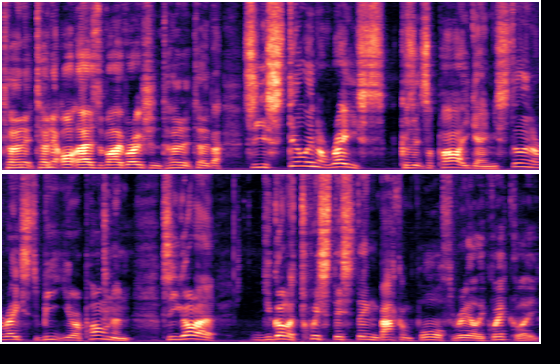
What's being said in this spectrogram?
turn it, turn it. Oh, there's the vibration. Turn it, turn it back. So you're still in a race, because it's a party game. You're still in a race to beat your opponent. So you gotta, you gotta twist this thing back and forth really quickly.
